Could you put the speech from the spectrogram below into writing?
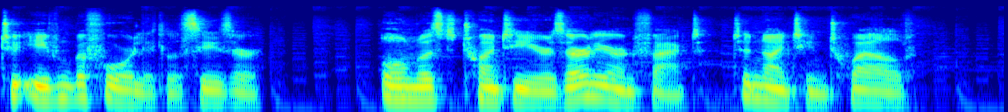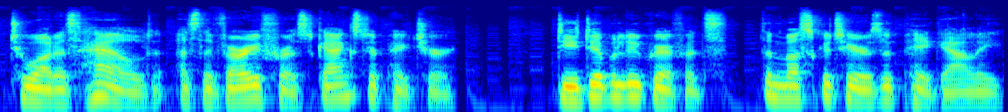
to even before Little Caesar. Almost 20 years earlier, in fact, to 1912, to what is held as the very first gangster picture, D.W. Griffith's The Musketeers of Pig Alley.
